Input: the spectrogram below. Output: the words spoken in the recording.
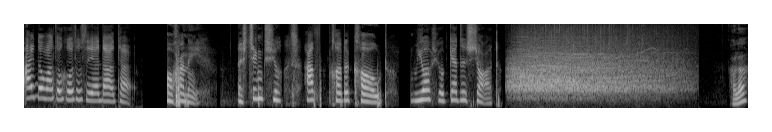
I don't want to go to see a doctor. Oh, honey, I think you have caught a cold. You should get a shot. 好了，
